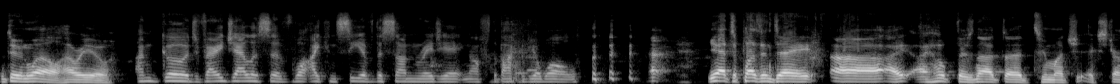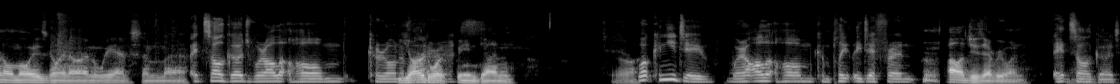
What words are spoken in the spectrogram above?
I'm doing well. How are you? I'm good, very jealous of what I can see of the sun radiating off the back of your wall. Yeah, it's a pleasant day. Uh, I, I hope there's not uh, too much external noise going on. We have some uh, it's all good. We're all at home. Corona yard work being done. So, What can you do? We're all at home, completely different. apologies, everyone. It's all good.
